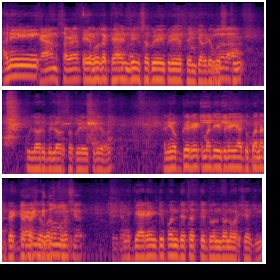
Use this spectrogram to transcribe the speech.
आणि फॅन सगळ्या हे बघा फॅन बिन सगळे इकडे त्यांच्याकडे Cooler वस्तू कूलर बिलर सगळे इकडे आहेत. आणि योग्य रेटमध्ये इकडे या दुकानात भेटतात असे गॅरंटी दोन वर्ष वस्तू त्याच्यावर. आणि गॅरंटी पण देतात ते दोन दोन वर्षाची.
